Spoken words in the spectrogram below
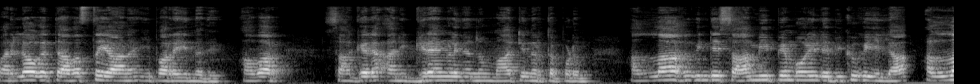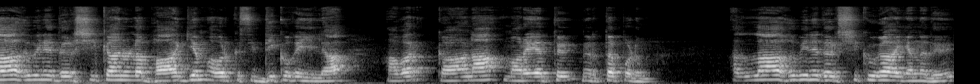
പരലോകത്തെ അവസ്ഥയാണ് ഈ പറയുന്നത്. അവർ സകല അനുഗ്രഹങ്ങളിൽ നിന്നും മാറ്റി നിർത്തപ്പെടും. അള്ളാഹുവിന്റെ സാമീപ്യം പോലും ലഭിക്കുകയില്ല. അള്ളാഹുവിനെ ദർശിക്കാനുള്ള ഭാഗ്യം അവർക്ക് സിദ്ധിക്കുകയില്ല. അവർ കാണാ മറയത്ത് നിർത്തപ്പെടും. അള്ളാഹുവിനെ ദർശിക്കുക എന്നത്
